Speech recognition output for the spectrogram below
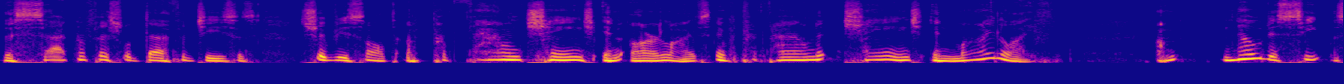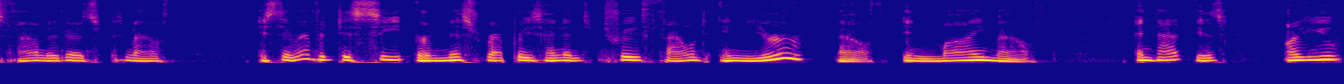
the sacrificial death of Jesus should result a profound change in our lives, a profound change in my life. Um, no deceit was found in his mouth. Is there ever deceit or misrepresented truth found in your mouth, in my mouth? And that is, are you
